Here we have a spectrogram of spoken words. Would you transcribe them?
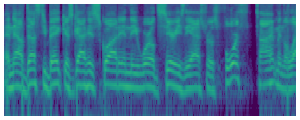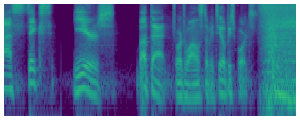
And now Dusty Baker's got his squad in the World Series. The Astros' fourth time in the last six years. About that, George Wallace, WTOP Sports.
